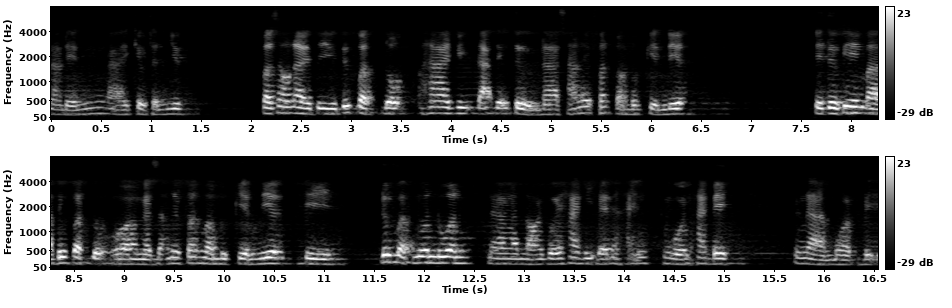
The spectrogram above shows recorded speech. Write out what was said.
là đến ngài kiều trần như. Và sau này thì đức phật độ hai vị đại đệ tử là xá lợi phất và mục kiền niên. Thì từ khi mà đức phật độ ngài xá lợi phất và mục kiền niên thì Đức Phật luôn luôn là nói với hai vị đấy là hãy ngồi hai bên. Tức là một vị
